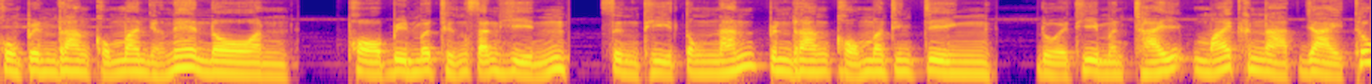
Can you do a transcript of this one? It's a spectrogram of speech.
คงเป็นรังของมันอย่างแน่นอน พอบินมาถึงสันหิน ซึ่งที่ตรงนั้นเป็นรังของมันจริง ๆ โดยที่มันใช้ไม้ขนาดใหญ่เท่า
